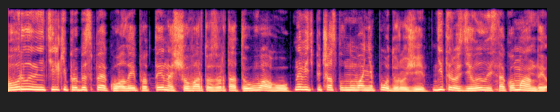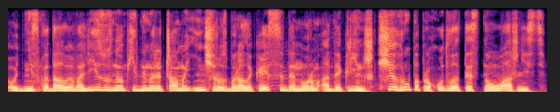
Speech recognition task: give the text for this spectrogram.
Говорили не тільки про безпеку, але й про те, на що варто звертати увагу. Навіть під час планування подорожі діти розділились на команди. Одні складали валізу з необхідними речами, інші розбирали кейси, де норм, а де крінж. Ще група проходила тест на уважність.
